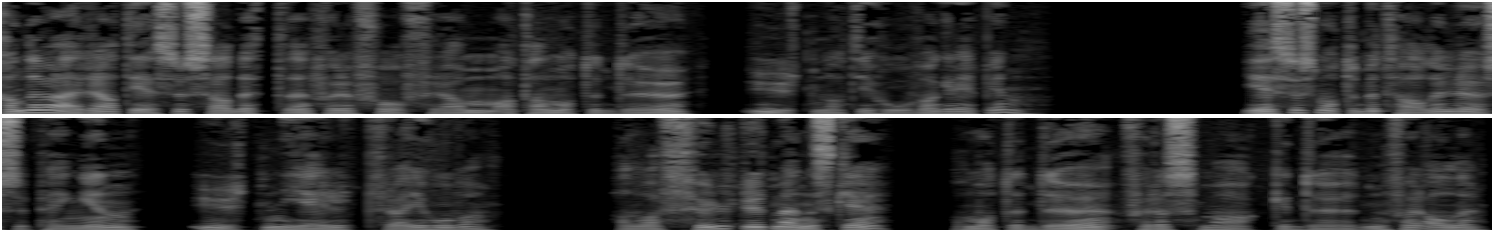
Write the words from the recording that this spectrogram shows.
Kan det være at Jesus sa dette for å få fram at han måtte dø uten at Jehova grep inn? Jesus måtte betale løsepengen uten hjelp fra Jehova. Han var fullt ut menneske og måtte dø for å smake døden for alle.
